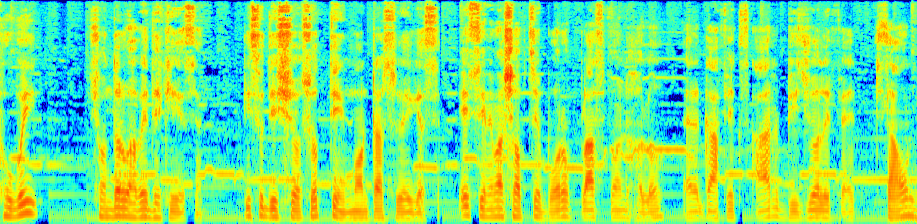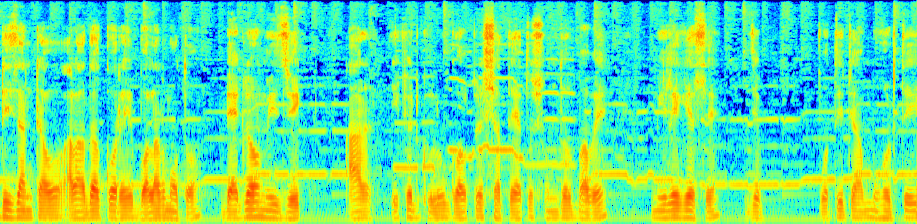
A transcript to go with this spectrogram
খুবই সুন্দরভাবে দেখিয়েছেন। কিছু দৃশ্য সত্যি মনটা ছুঁয়ে গেছে। এই সিনেমার সবচেয়ে বড় প্লাস পয়েন্ট হলো এর গ্রাফিক্স আর ভিজুয়াল ইফেক্ট সাউন্ড ডিজাইনটাও আলাদা করে বলার মতো। ব্যাকগ্রাউন্ড মিউজিক আর ইফেক্টগুলো গল্পের সাথে এত সুন্দরভাবে মিলে গেছে যে প্রতিটা মুহূর্তেই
